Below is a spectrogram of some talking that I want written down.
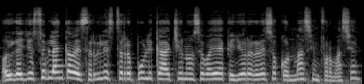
Oiga, yo soy Blanca Becerril, esto es República H. No se vaya que yo regreso con más información.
